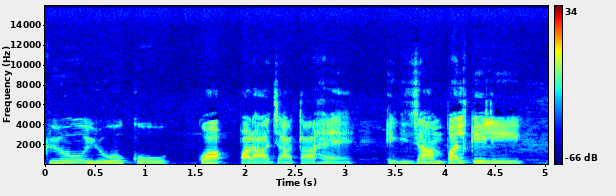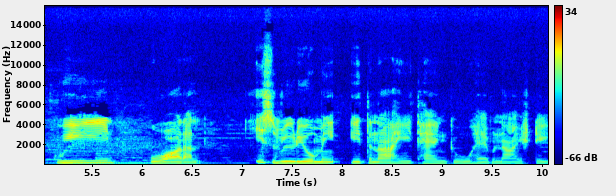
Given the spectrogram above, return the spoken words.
क्यू यू को क्व पढ़ा जाता है। एग्ज़ाम्पल के लिए क्वीन क्वारल इस वीडियो में इतना ही। Thank you have nice day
